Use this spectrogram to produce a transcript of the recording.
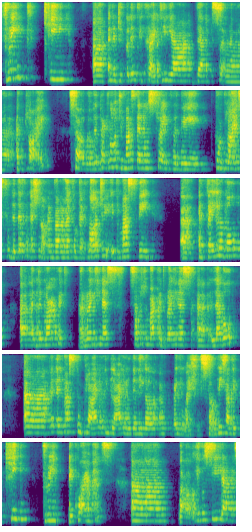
three key uh, eligibility criteria that uh, apply. So the technology must demonstrate the compliance to the definition of environmental technology. It must be uh, available uh, at the market readiness, sufficient market readiness uh, level. and it must comply in line with the legal regulations. So these are the key three requirements. Um, well, you will see that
